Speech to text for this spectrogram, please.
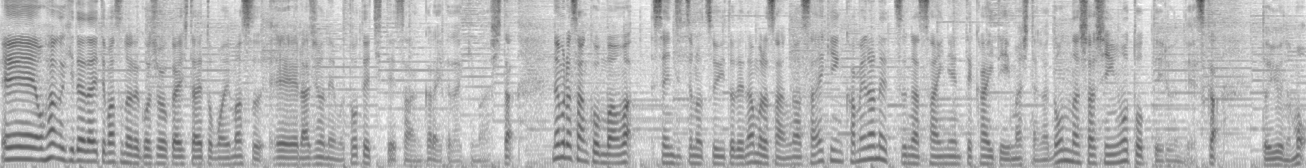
えー、おはがきいただいてますのでご紹介したいと思います、えー、ラジオネームとてちてさんからいただきました。名村さんこんばんは。先日のツイートで名村さんが最近カメラネッツが再燃って書いていましたがどんな写真を撮っているんですか？というのも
